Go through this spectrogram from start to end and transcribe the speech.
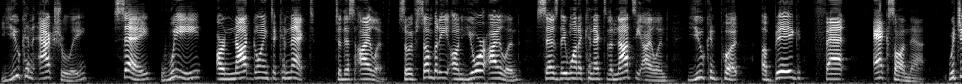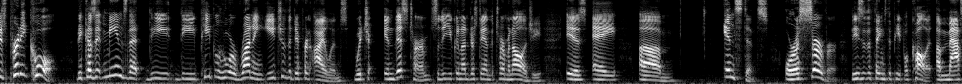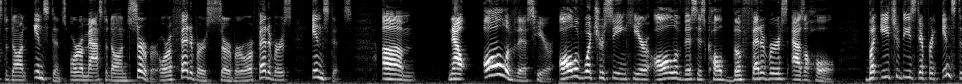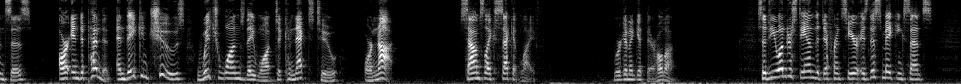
you can actually say, we are not going to connect to this island. So if somebody on your island says they want to connect to the Nazi island, you can put a big fat X on that, which is pretty cool because it means that the the people who are running each of the different islands, which in this term, so that you can understand the terminology, is a um, instance or a server. These are the things that people call it, a Mastodon instance or a Mastodon server or a Fediverse server or a Fediverse instance. Um, now, all of this here, all of what you're seeing here, all of this is called the Fediverse as a whole. But each of these different instances are independent and they can choose which ones they want to connect to or not. Sounds like Second Life. We're gonna get there, hold on. So do you understand the difference here? Is this making sense?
